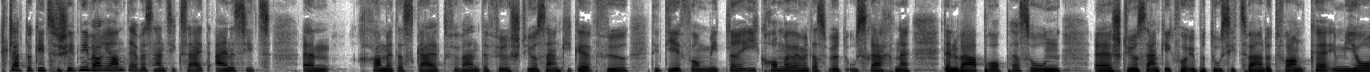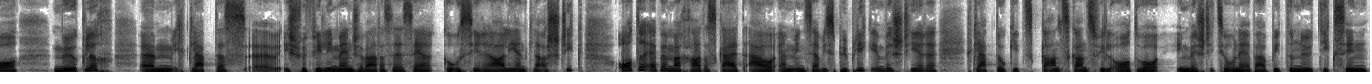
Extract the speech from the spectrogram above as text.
Ich glaube, da gibt es verschiedene Varianten. Eben, das haben Sie gesagt. Einerseits ähm, kann man das Geld verwenden für Steuersenkungen für die tiefen und mittleren Einkommen. Wenn man das würde ausrechnen, dann wäre pro Person eine Steuersenkung von über 1200 Franken im Jahr möglich. Ähm, ich glaube, das äh, ist für viele Menschen wäre das eine sehr große reale Entlastung. Oder eben man kann das Geld auch ähm, in Service Public investieren. Ich glaube, da gibt es ganz, ganz viele Orte, wo Investitionen eben auch bitter nötig sind.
